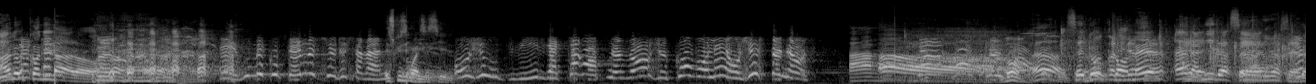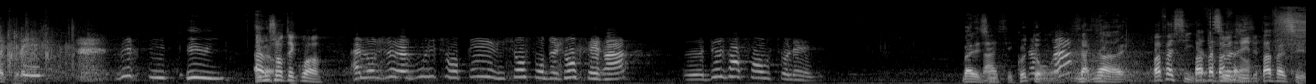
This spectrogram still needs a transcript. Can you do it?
Un autre candidat alors Eh, vous m'écoutez, monsieur de Chavannes Excusez-moi, Cécile. Aujourd'hui, il y a 49 ans, je convolais en juste noces. Ah 49 Bon. Ah, C'est donc quand même un Allez, anniversaire. un anniversaire. Merci. Merci. Et vous chantez quoi? Alors, je voulais chanter une chanson de Jean Ferrat, euh, Deux enfants au soleil. Bah allez-y. Ah, c'est coton. Ça vous va? Ah, ouais. Pas facile. Pas facile. Pas facile.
